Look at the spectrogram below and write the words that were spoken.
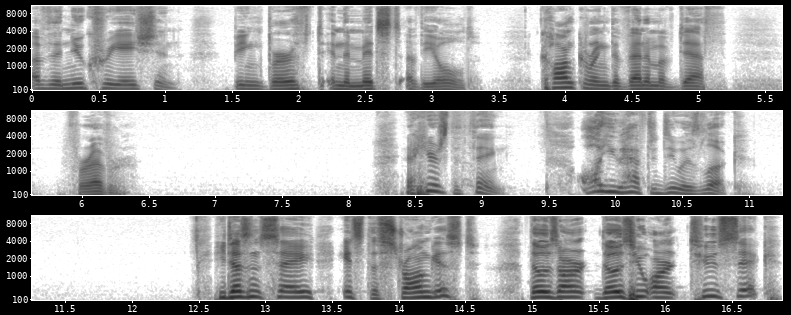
of the new creation being birthed in the midst of the old, conquering the venom of death forever. Now, here's the thing all you have to do is look. He doesn't say it's the strongest. Those aren't those who aren't too sick.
